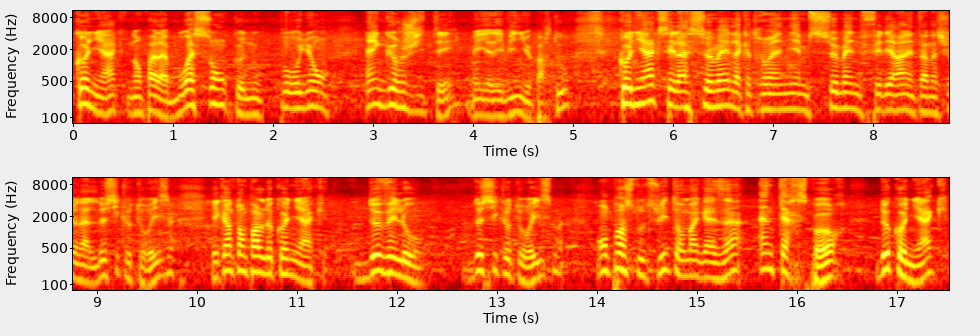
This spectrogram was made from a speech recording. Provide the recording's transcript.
cognac, non pas la boisson que nous pourrions ingurgiter, mais il y a des vignes partout. Cognac, c'est la semaine, la 81e semaine fédérale internationale de cyclotourisme. Et quand on parle de cognac, de vélo, de cyclotourisme, on pense tout de suite au magasin Intersport de cognac,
